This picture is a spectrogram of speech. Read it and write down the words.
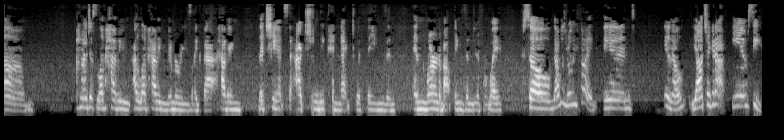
Um, and I just love having, I love having memories like that, having the chance to actually connect with things and, and learn about things in a different way. So that was really fun. And you know, y'all check it out. EMC.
